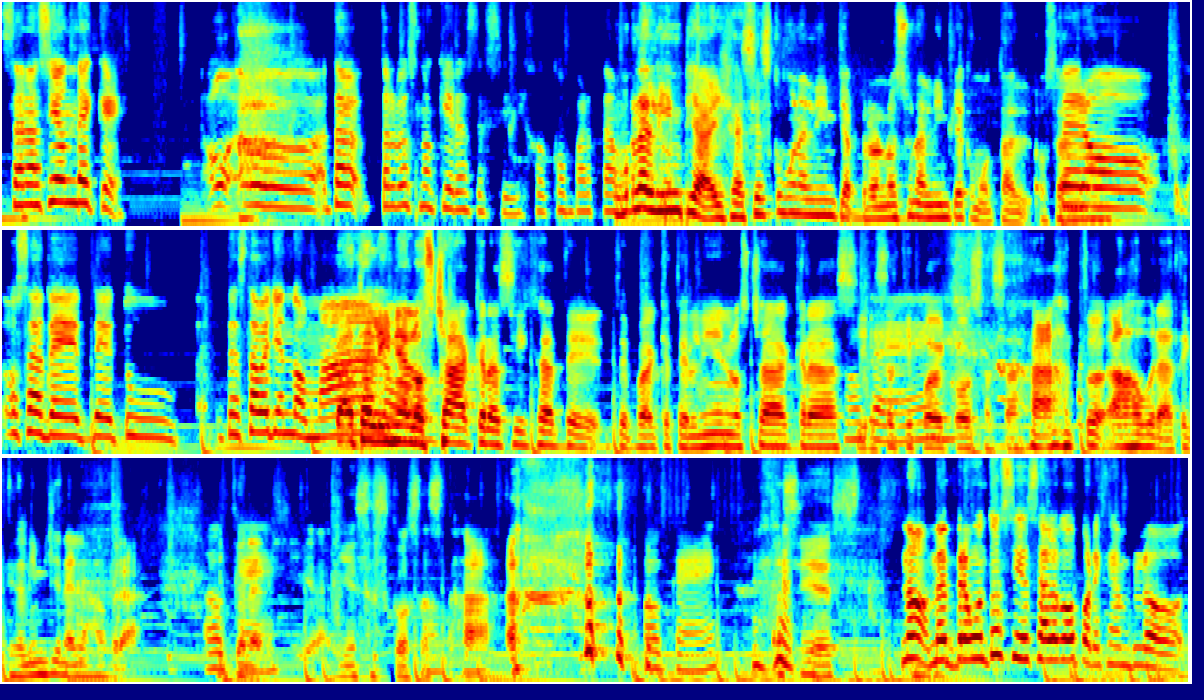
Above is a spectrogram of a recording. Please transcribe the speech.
¿Sanación de qué? Tal, tal vez no quieras decir, hijo, compartamos. Como una limpia, hija, sí es como una limpia, pero no es una limpia como tal. O sea, no- Pero, o sea, de, de tu. Te estaba yendo mal. te alinean o- los chakras, hija, te, te- para que te alineen los chakras y ese tipo de cosas. Ajá, tu aura, te que te limpien el aura y Ok, tu energía y esas cosas. Ajá, ok. así es. No, me pregunto si es algo, por ejemplo,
